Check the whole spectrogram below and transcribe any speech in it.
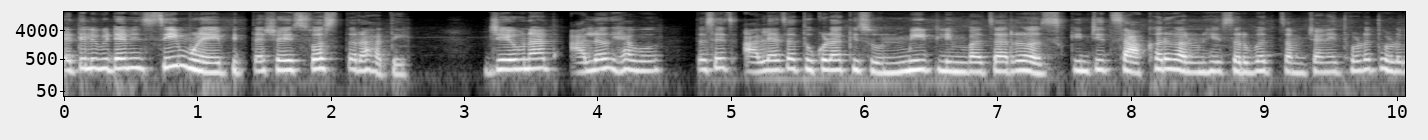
त्यातील विटॅमिन सीमुळे पित्ताशय स्वस्त राहते. जेवणात आलं घ्यावं तसेच आल्याचा तुकडा किसून मीठ लिंबाचा रस किंचित साखर घालून हे सरबत चमच्याने थोडं थोडं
